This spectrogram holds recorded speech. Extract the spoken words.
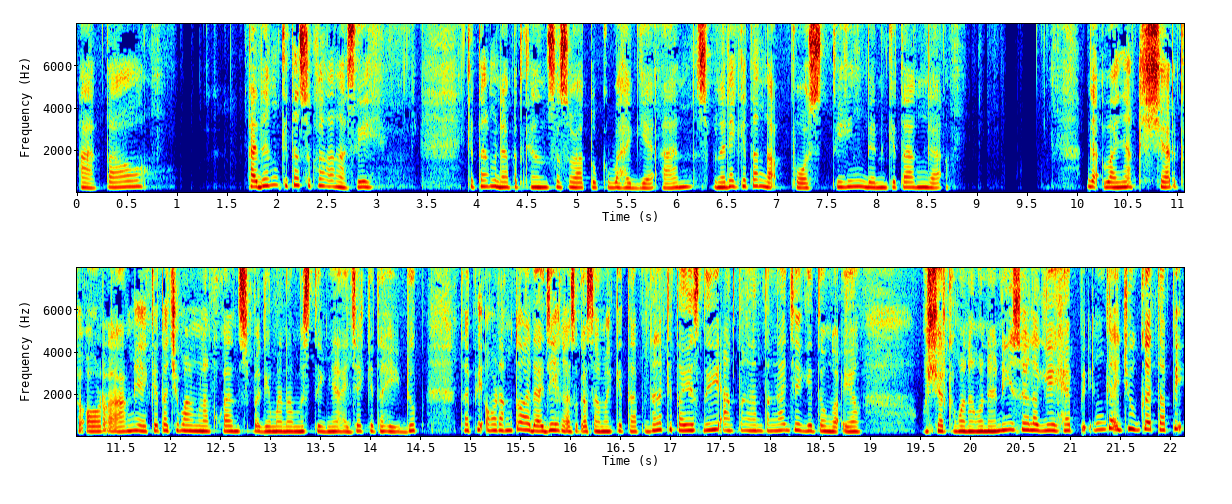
atau kadang kita suka nggak sih kita mendapatkan sesuatu kebahagiaan sebenarnya kita nggak posting dan kita nggak nggak banyak share ke orang ya kita cuma melakukan sebagaimana mestinya aja kita hidup. Tapi orang tuh ada aja yang nggak suka sama kita. Padahal kita ya sendiri anteng-anteng aja gitu nggak yang share ke mana-mana nih saya lagi happy. Enggak juga tapi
